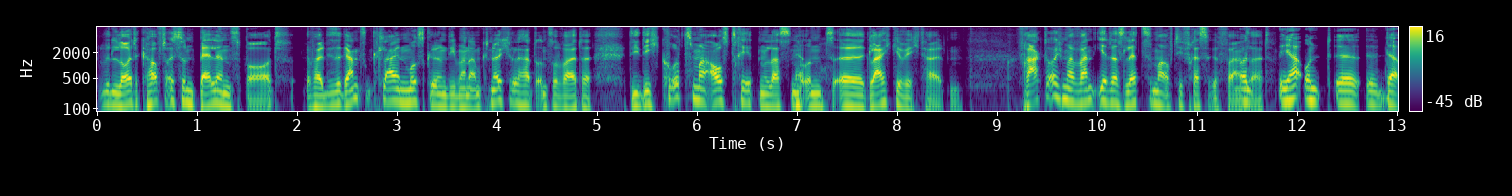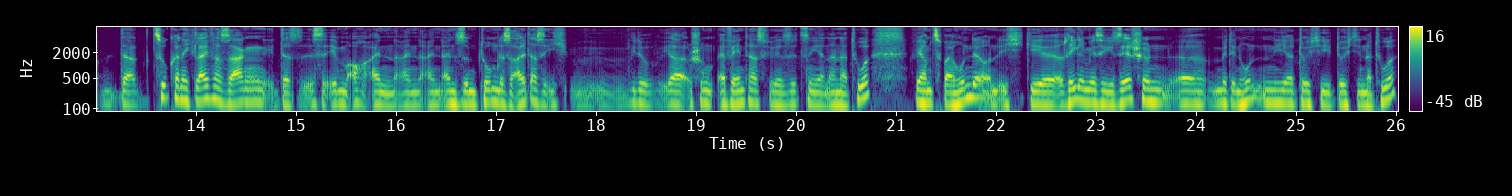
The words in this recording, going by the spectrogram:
Leute, kauft euch so ein Balance Board, weil diese ganzen kleinen Muskeln, die man am Knöchel hat und so weiter, die dich kurz mal austreten lassen ja. und äh, Gleichgewicht halten. Fragt euch mal, wann ihr das letzte Mal auf die Fresse gefallen und, seid. Ja, und äh, da, dazu kann ich gleich was sagen. Das ist eben auch ein, ein, ein, ein Symptom des Alters. Ich, wie du ja schon erwähnt hast, wir sitzen hier in der Natur. Wir haben zwei Hunde und ich gehe regelmäßig sehr schön äh, mit den Hunden hier durch die, durch die Natur.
